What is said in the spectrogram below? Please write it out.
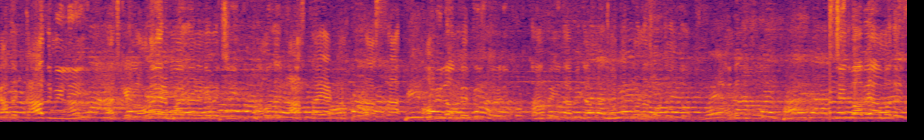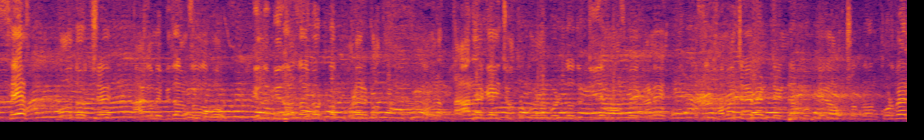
কাঁধে কাঁধ মিলিয়ে আজকে লড়াইয়ের ময়দানে নেমেছি। আমাদের রাস্তায় একমাত্র রাস্তা, অবিলম্বে বীজ তৈরি করতে হবে। এই দাবিতে আমরা যতক্ষণ পর্যন্ত নিশ্চিতভাবে আমাদের শেষ পথ হচ্ছে আগামী বিধানসভা ভোট। কিন্তু বিধানসভা ভোট তো পরের কথা। আমরা তার আগেই যতক্ষণ পর্যন্ত ডিএম আসবে এখানে ক্ষমা চাইবেন টেন্ডার প্রক্রিয়া অংশগ্রহণ করবেন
